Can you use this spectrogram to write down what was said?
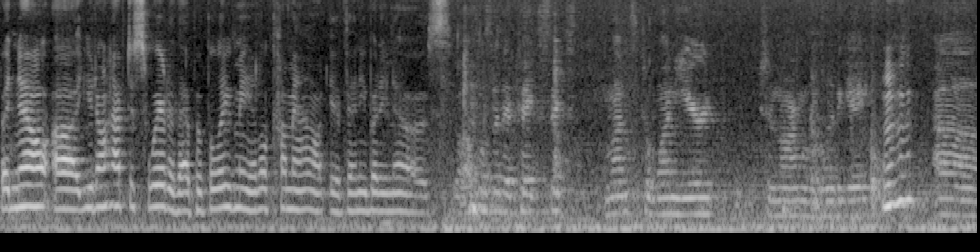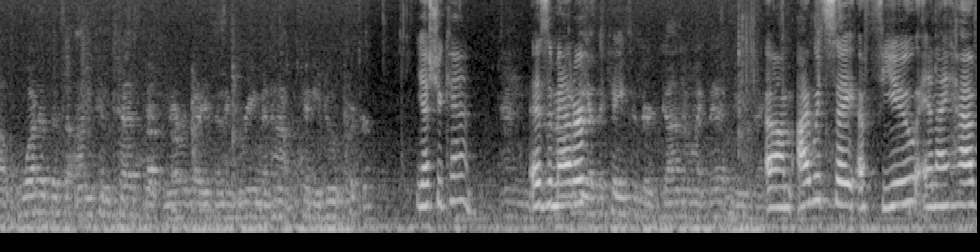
But no, uh, you don't have to swear to that, but believe me, it'll come out if anybody knows. Also said it takes six months to one year to normally litigate. Mm -hmm. Uh, What if it's uncontested and everybody's in agreement, how, can you do it quicker? Yes, you can. And As a matter of- the cases are done like that, do you think? Um, I would say a few, and I have,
